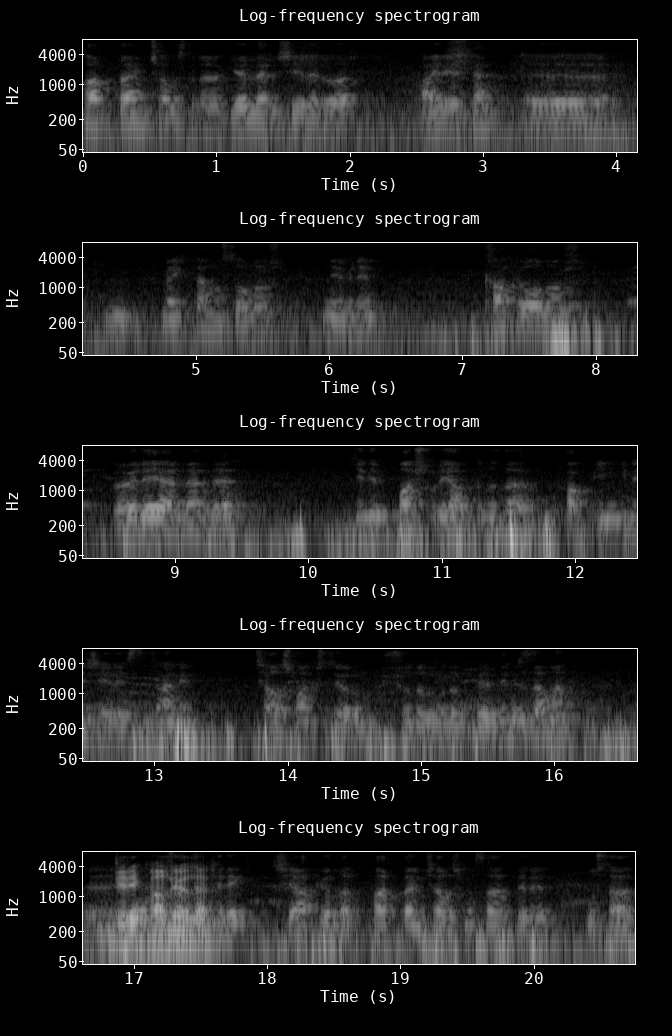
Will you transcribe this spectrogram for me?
part time çalıştırarak yerlerin şeyleri var. Ayrıyeten eee McDonald's olur, ne bileyim kafe olur. Öyle yerlerde gidip başvuru yaptığınızda ufak bir İngilizce ile siz hani çalışmak istiyorum, şudur budur dediğiniz zaman e, Direkt alıyorlar. Direkt şey yapıyorlar. Part time çalışma saatleri bu saat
